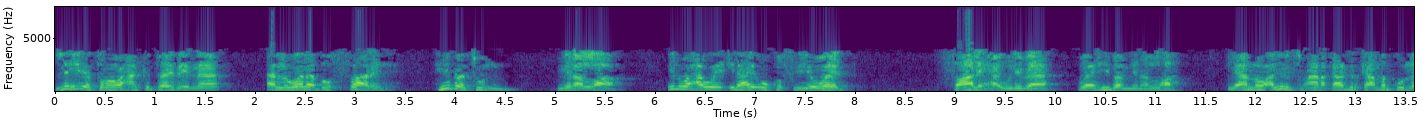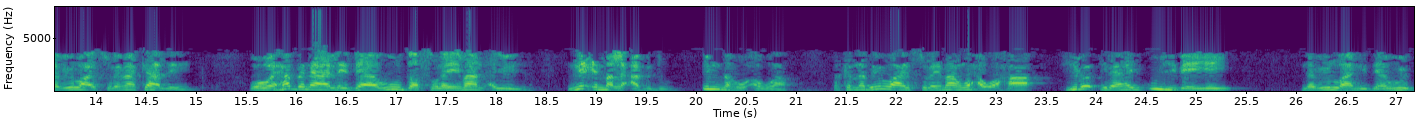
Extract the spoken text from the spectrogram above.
lix iyo toban waxaan ka faa'ideynaa alwaladu asaalix hibatun min allah. In waxa weye ilaahay uu ku siiyo welad saalixa weliba waa hiba min allah. Leannahu allihii subxaana qaadirkaa markuu nabiyullahi sulaymaan ka hadlayey wawahabnaa lidaawuda sulaymaan ayuu yihi nicma alcabdu inahu awaab marka nabiyullahi sulaymaan waxa uu ahaa hibo ilaahay u hibeeyey nabiyullahi daawuud.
